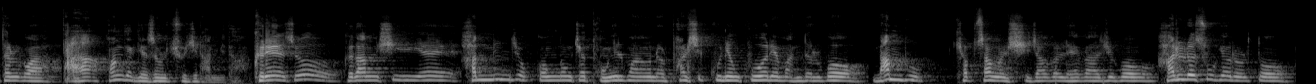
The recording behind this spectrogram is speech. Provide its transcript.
들과 다 관계 개선을 추진합니다. 그래서 그 당시에 한민족 공동체 통일 방안을 89년 9월에 만들고 남북 협상을 시작을 해가지고 한러 수교를 또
